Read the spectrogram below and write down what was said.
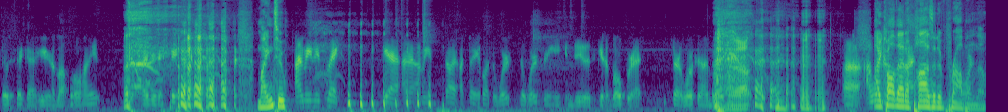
so sick of hearing about bow hunting every day. Mine too. I mean, it's like, yeah. I, I mean, I I tell you about the worst. The worst thing you can do is get a bow press. Start working on bow. Yeah. Uh, I, I call that a positive problem, though.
